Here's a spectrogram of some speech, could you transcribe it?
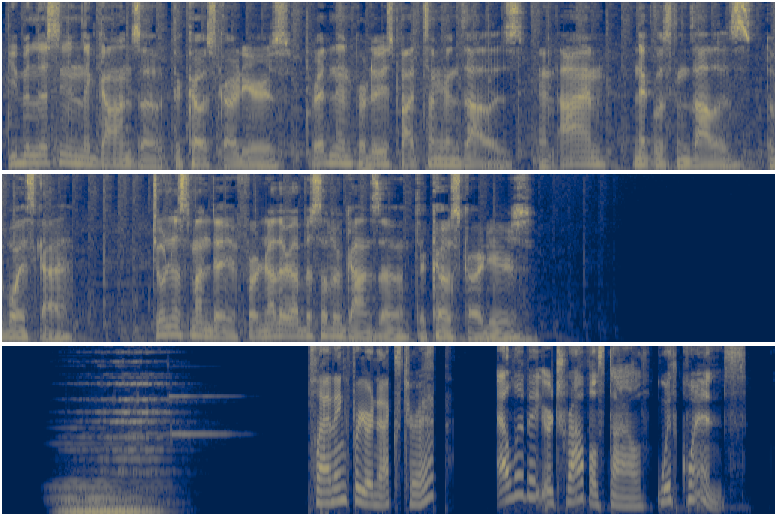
You've been listening to Gonzo, the Coast Guard Years, written and produced by Tim Gonzalez, and I'm Nicholas Gonzalez, the voice guy. Join us Monday for another episode of Gonzo, the Coast Guard Years. Planning for your next trip? Elevate your travel style with Quince.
